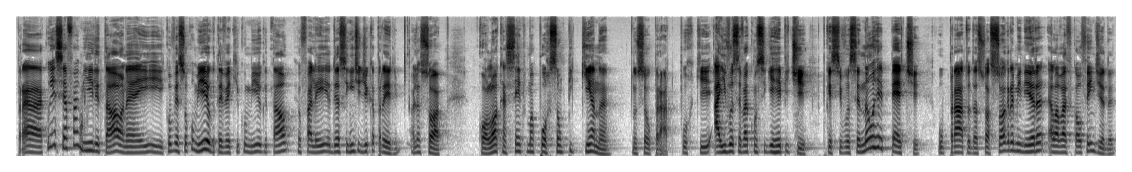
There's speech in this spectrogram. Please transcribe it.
para conhecer a família e tal, né? E conversou comigo, teve aqui comigo e tal. Eu falei, eu dei a seguinte dica para ele: olha só, coloca sempre uma porção pequena no seu prato, porque aí você vai conseguir repetir. Porque se você não repete o prato da sua sogra mineira, ela vai ficar ofendida.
